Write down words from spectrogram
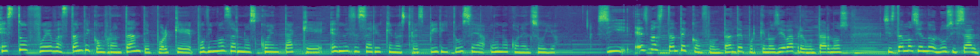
Esto fue bastante confrontante porque pudimos darnos cuenta que es necesario que nuestro espíritu sea uno con el suyo. Sí, es bastante confrontante porque nos lleva a preguntarnos si estamos siendo luz y sal.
